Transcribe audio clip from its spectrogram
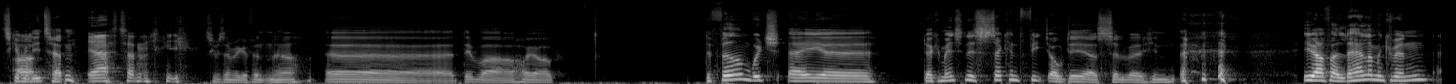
Skal vi lige tage den? Ja, tag den lige. Skal vi se, om vi kan finde den her. Uh, det var højere op. The film which a uh, documentary is second feature... Oh, det er selve hende. I hvert fald, det handler om en kvinde, Ja.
